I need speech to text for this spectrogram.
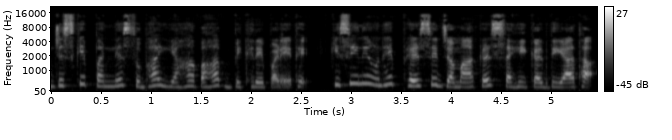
जिसके पन्ने सुबह यहाँ वहाँ बिखरे पड़े थे। किसी ने उन्हें फिर से जमा कर सही कर दिया था।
